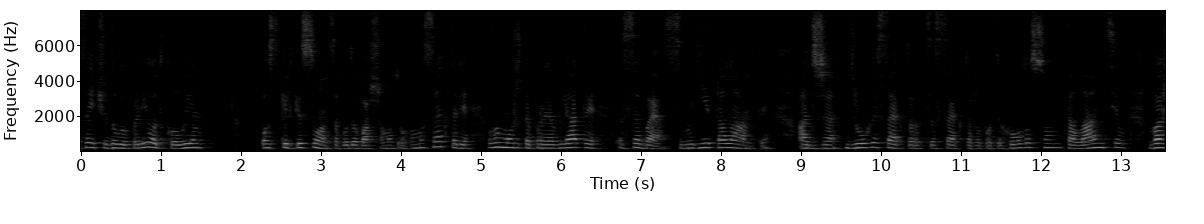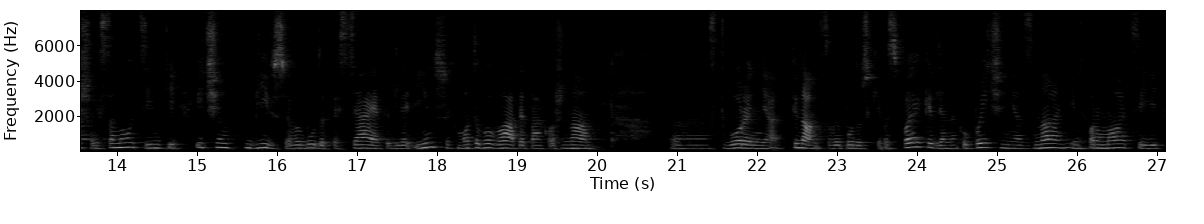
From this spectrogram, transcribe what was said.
Цей чудовий період, коли, оскільки сонце буде в вашому другому секторі, ви можете проявляти себе, свої таланти. Адже другий сектор це сектор роботи голосом, талантів, вашої самооцінки. І чим більше ви будете сяяти для інших, мотивувати також на Е, створення фінансової подушки безпеки для накопичення знань, інформації,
